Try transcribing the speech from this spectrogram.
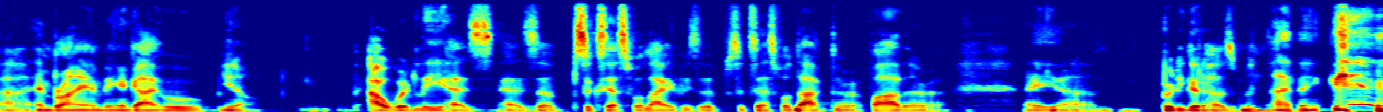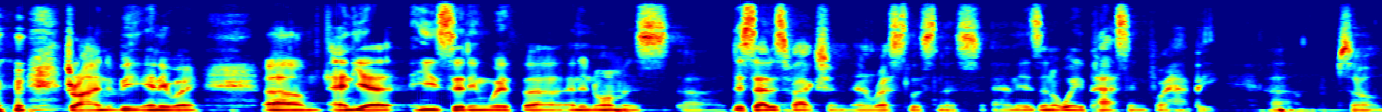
uh, and Brian being a guy who you know outwardly has has a successful life. He's a successful doctor, a father, a, a um, pretty good husband, I think, trying to be anyway. Um, and yet he's sitting with uh, an enormous uh, dissatisfaction and restlessness, and is in a way passing for happy. Um, so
